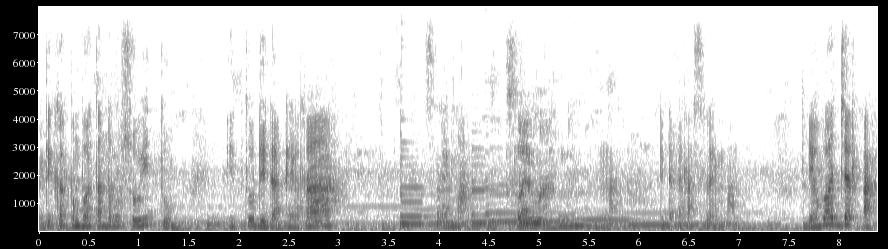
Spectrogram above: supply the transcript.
Ketika pembuatan rusuh itu itu di daerah Sleman Sleman. nah di daerah Sleman ya wajar lah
